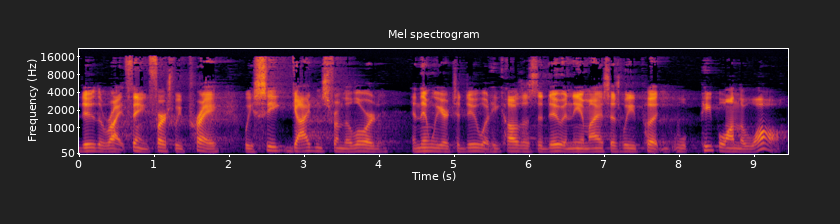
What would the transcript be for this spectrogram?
do the right thing. First, we pray, we seek guidance from the Lord, and then we are to do what He calls us to do. And Nehemiah says we put people on the wall.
